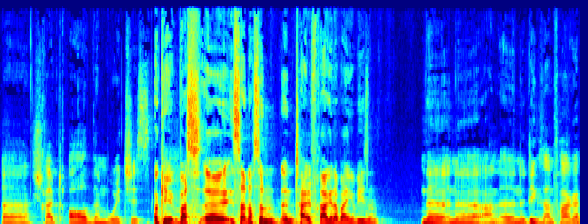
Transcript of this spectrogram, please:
äh, schreibt All Them Witches. Okay, was, äh, ist da noch so ein, eine Teilfrage dabei gewesen? Eine, eine, äh, eine Dingsanfrage?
